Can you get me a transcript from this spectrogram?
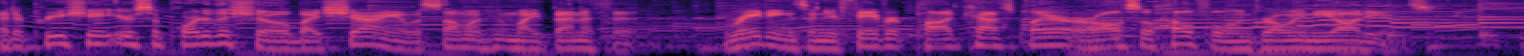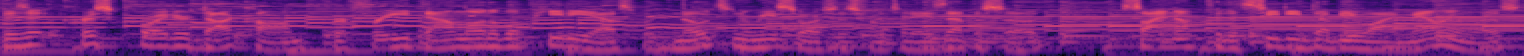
I'd appreciate your support of the show by sharing it with someone who might benefit. Ratings on your favorite podcast player are also helpful in growing the audience. Visit chriskreuter.com for free downloadable PDFs with notes and resources from today's episode, sign up for the CDWI mailing list,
